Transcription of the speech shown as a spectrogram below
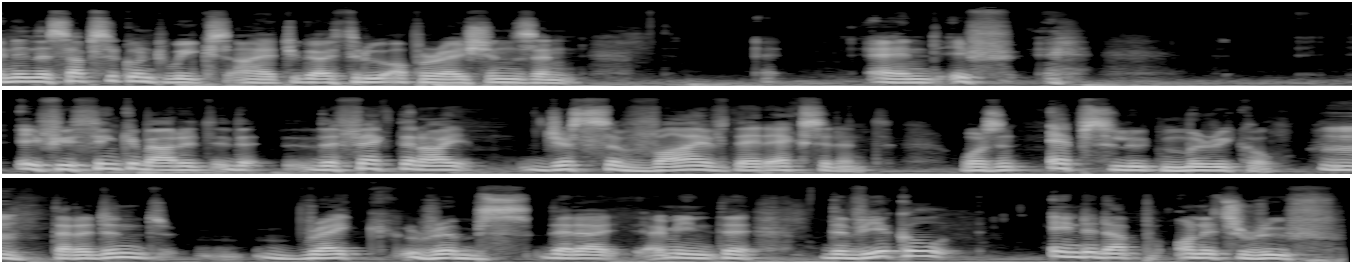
And in the subsequent weeks, I had to go through operations, and and if if you think about it, the, the fact that I just survived that accident was an absolute miracle. Mm. That I didn't break ribs. That I, I mean, the the vehicle ended up on its roof.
